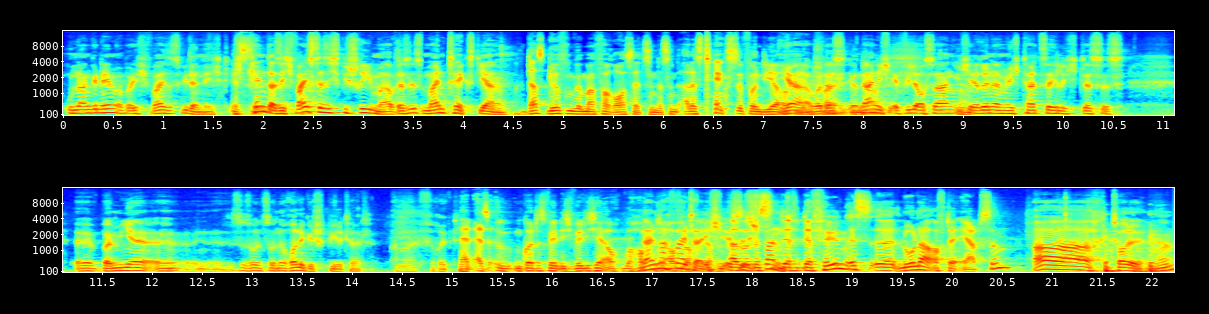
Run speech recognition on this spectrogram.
unangenehm, aber ich weiß es wieder nicht. Ich kenne das, ich weiß, dass ich es geschrieben habe. Das ist mein Text, ja. Das dürfen wir mal voraussetzen. Das sind alles Texte von dir. Ja, aber Fall. das, genau. nein, ich will auch sagen, ich ja. erinnere mich tatsächlich, dass es äh, bei mir äh, so, so, eine Rolle gespielt hat. Aber verrückt. Nein, also um Gottes Willen, ich will dich ja auch überhaupt Nein, nicht mach weiter. Ich, also das, der, der, Film ist äh, Lola auf der Erbse. Ach, toll. Ja.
